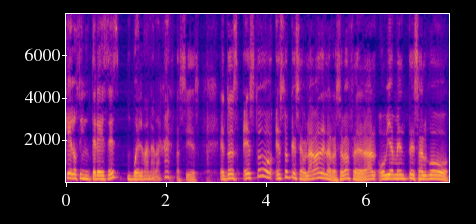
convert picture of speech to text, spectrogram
que los intereses vuelvan a bajar. Así es. Entonces, esto, esto que se hablaba de la Reserva Federal, obviamente es algo.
